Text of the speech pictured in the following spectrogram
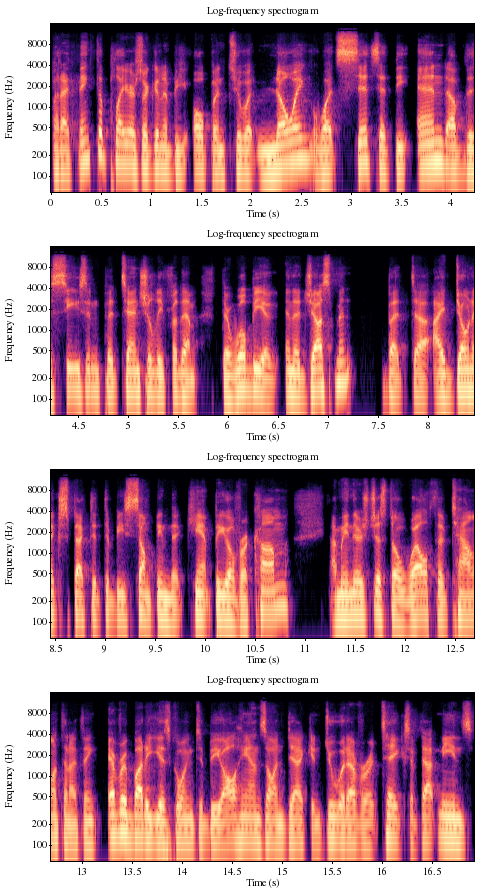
but I think the players are going to be open to it, knowing what sits at the end of the season potentially for them. There will be a, an adjustment, but uh, I don't expect it to be something that can't be overcome. I mean, there's just a wealth of talent, and I think everybody is going to be all hands on deck and do whatever it takes. If that means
